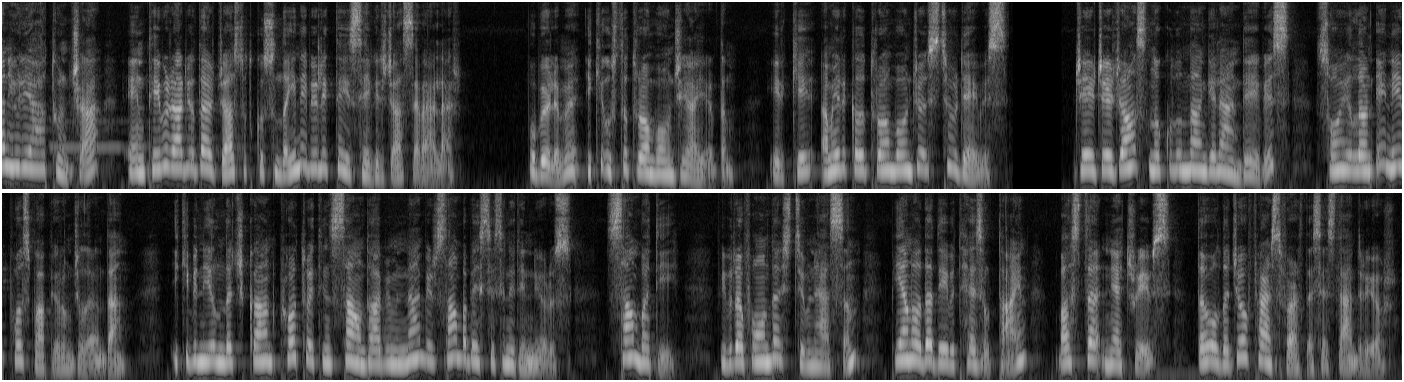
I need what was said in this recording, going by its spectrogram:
Ben Hülya Tunça, NTV Radyo'da caz tutkusunda yine birlikteyiz sevgili caz severler. Bu bölümü iki usta tromboncuya ayırdım. İlki Amerikalı tromboncu Stu Davis. J.J. Johnson okulundan gelen Davis, son yılların en iyi post-pop yorumcularından. 2000 yılında çıkan Portrait in Sound albümünden bir samba bestesini dinliyoruz. Somebody, vibrafonda Steve Nelson, piyanoda David Hazeltine, basta Nat Reeves, davulda Joe Farnsworth seslendiriyor.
